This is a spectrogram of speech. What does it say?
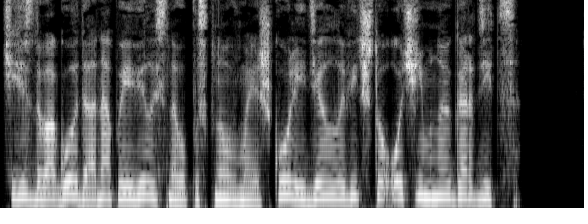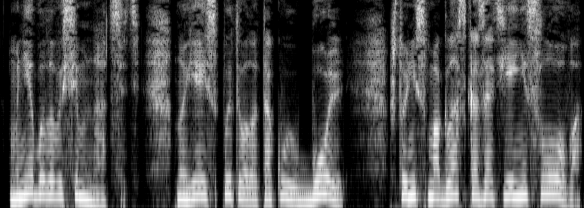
Через два года она появилась на выпускном в моей школе и делала вид, что очень мной гордится. Мне было восемнадцать, но я испытывала такую боль, что не смогла сказать ей ни слова.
